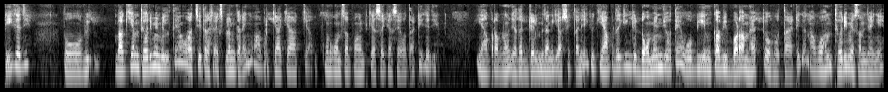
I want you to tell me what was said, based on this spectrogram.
ठीक है जी? तो बाकी हम थ्योरी में मिलते हैं और अच्छी तरह से एक्सप्लेन करेंगे वहाँ पर क्या क्या क्या कौन कौन सा पॉइंट कैसे कैसे होता है। ठीक है जी? यहाँ पर आप लोगों को ज़्यादा डिटेल में जाने की आवश्यकता नहीं है, क्योंकि यहाँ पर देखेंगे डोमेन जो होते हैं, वो भी इनका भी बड़ा महत्व होता है। ठीक है ना? वो हम थ्योरी में समझेंगे।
